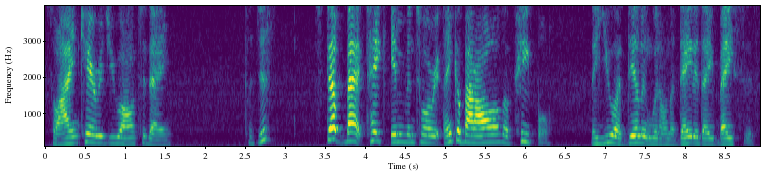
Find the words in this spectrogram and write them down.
So I encourage you all today to just step back, take inventory, think about all the people that you are dealing with on a day to day basis.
